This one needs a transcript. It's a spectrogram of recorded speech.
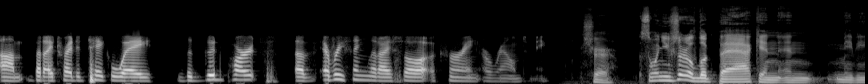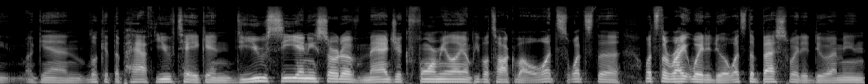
Um, but I tried to take away the good parts of everything that I saw occurring around me. Sure. So when you sort of look back and, and maybe again look at the path you've taken, do you see any sort of magic formula? You know, people talk about well, what's what's the what's the right way to do it? What's the best way to do it? I mean,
